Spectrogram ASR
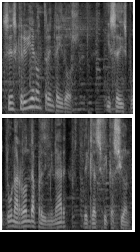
se inscribieron 32 y se disputó una ronda preliminar de clasificación.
